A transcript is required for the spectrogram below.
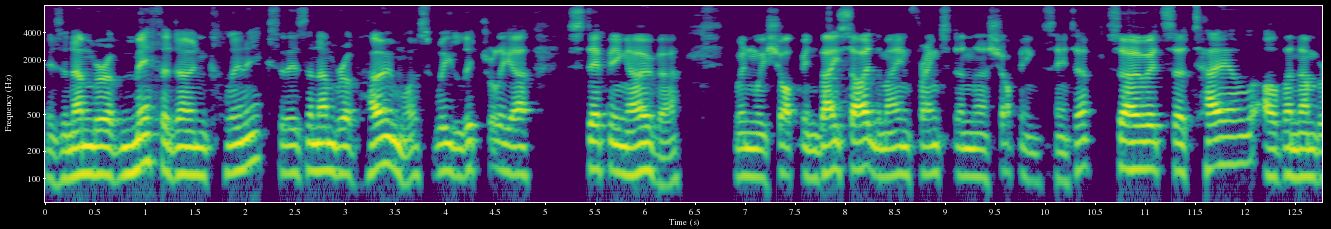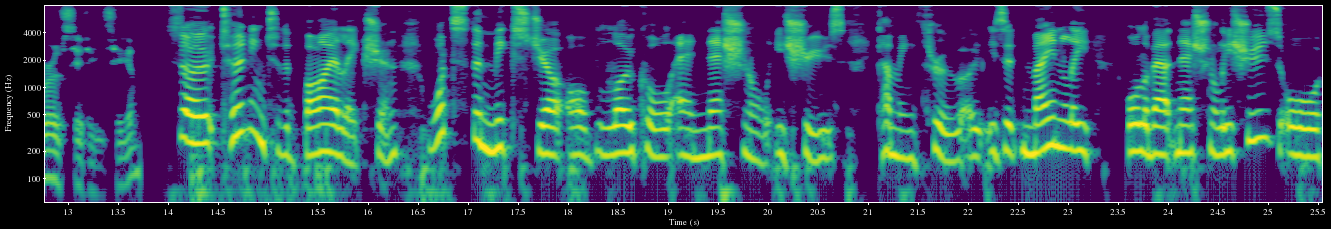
there's a number of methadone clinics. There's a number of homeless. We literally are stepping over when we shop in Bayside, the main Frankston uh, shopping centre. So it's a tale of a number of cities here. So, turning to the by election, what's the mixture of local and national issues coming through? Uh, is it mainly all about national issues, or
